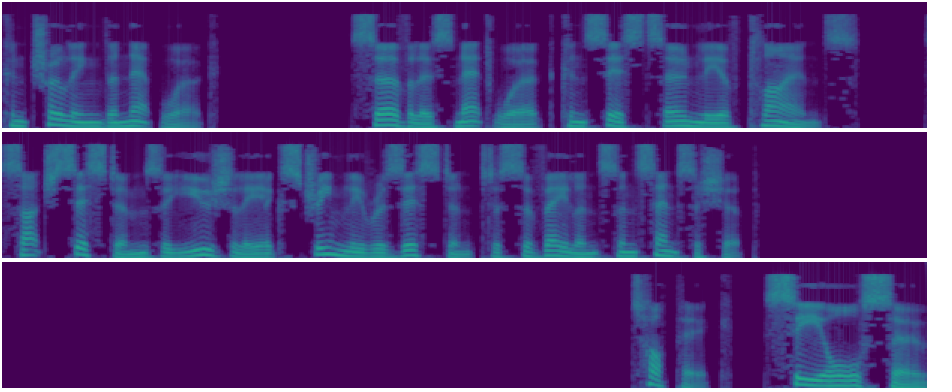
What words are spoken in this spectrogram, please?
controlling the network. Serverless network consists only of clients. Such systems are usually extremely resistant to surveillance and censorship. See also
